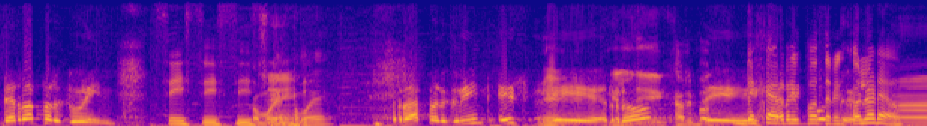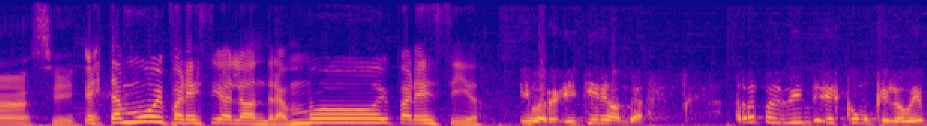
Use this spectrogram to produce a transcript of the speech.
De Rapper Green. Sí, sí, sí. ¿Cómo sí. es? ¿Cómo es? Rapper Green es El- eh, el de Harry Potter. De Harry Potter, el Colorado. Ah, sí. Está muy parecido a Londra, muy parecido. Y bueno, y tiene onda. Rupert Grint es como que lo ve,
